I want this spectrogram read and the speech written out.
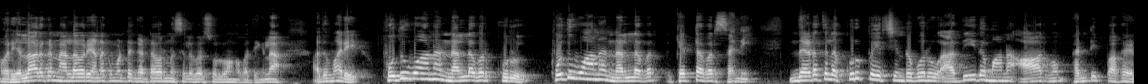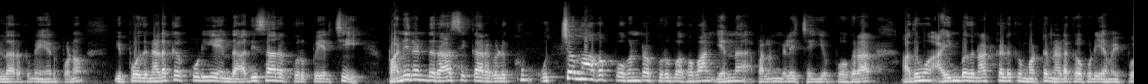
அவர் எல்லாருக்கும் நல்லவர் எனக்கு மட்டும் கெட்டவர்னு சில பேர் சொல்லுவாங்க பார்த்தீங்களா அது மாதிரி பொதுவான நல்லவர் குரு பொதுவான நல்லவர் கெட்டவர் சனி. இந்த இடத்துல குறுப்பயிற்சின்ற ஒரு அதீதமான ஆர்வம் கண்டிப்பாக எல்லாருக்குமே ஏற்படும். இப்போது நடக்கக்கூடிய இந்த அதிசார குறுப்பெயர்ச்சி பனிரெண்டு ராசிக்காரர்களுக்கும் உச்சமாக போகின்ற குரு பகவான் என்ன பலன்களை செய்ய போகிறார்? அதுவும் ஐம்பது நாட்களுக்கு மட்டும் நடக்கக்கூடிய அமைப்பு.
